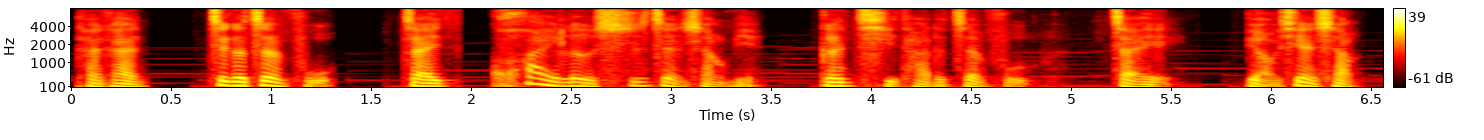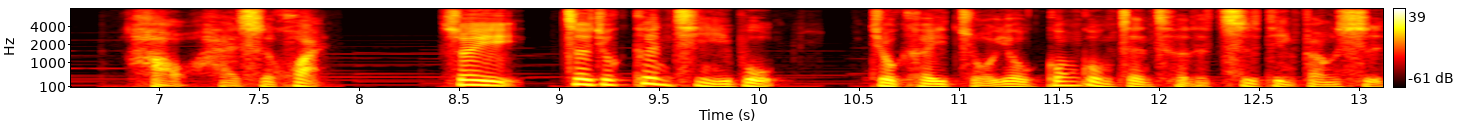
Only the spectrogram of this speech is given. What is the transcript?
看看这个政府在快乐施政上面跟其他的政府在表现上好还是坏。所以这就更进一步，就可以左右公共政策的制定方式。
